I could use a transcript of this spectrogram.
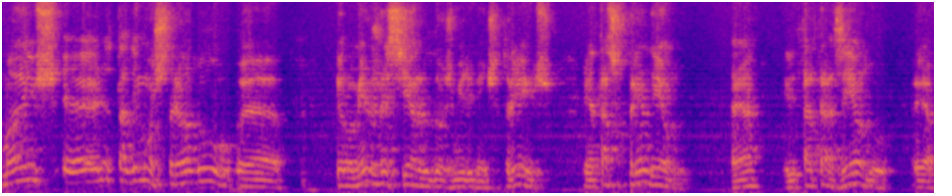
Mas é, ele está demonstrando, pelo menos nesse ano de 2023, ele está surpreendendo. Né? Ele está trazendo é,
